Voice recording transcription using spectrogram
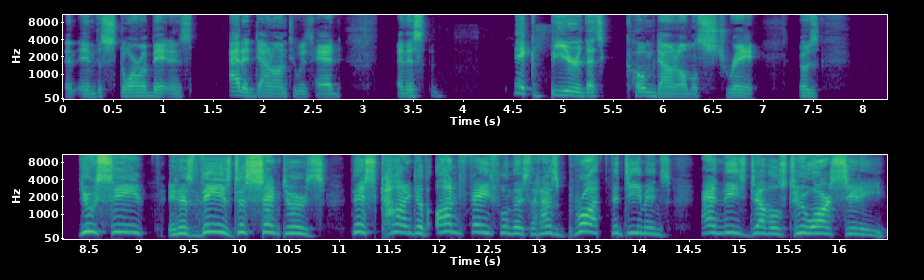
in, in the storm a bit, and it's added down onto his head, and this thick beard that's combed down almost straight goes. You see, it is these dissenters, this kind of unfaithfulness that has brought the demons and these devils to our city.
